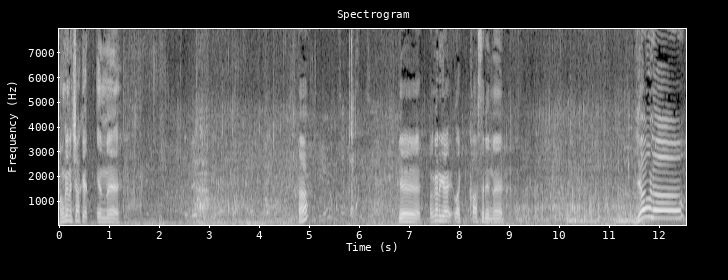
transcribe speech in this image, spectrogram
I'm gonna chuck it in there. Huh? Yeah, I'm gonna go like cast it in there. YOLO!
